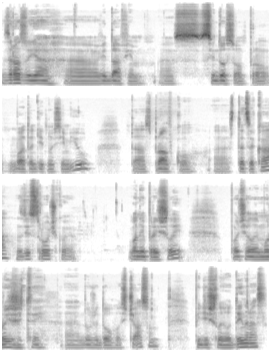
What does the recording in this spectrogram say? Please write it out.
Зразу я віддав їм свідоцтво про багатодітну сім'ю та справку е, з ТЦК зі строчкою. Вони прийшли, почали мурижити е, дуже довго з часом. Підійшли один раз,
